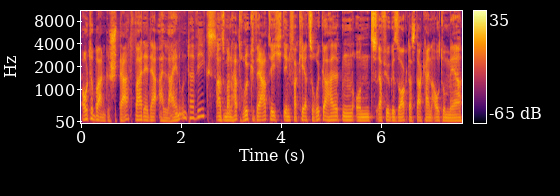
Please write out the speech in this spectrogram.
Autobahn gesperrt? War der da allein unterwegs? Also man hat rückwärtig den Verkehr zurückgehalten und dafür gesorgt, dass da kein Auto mehr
